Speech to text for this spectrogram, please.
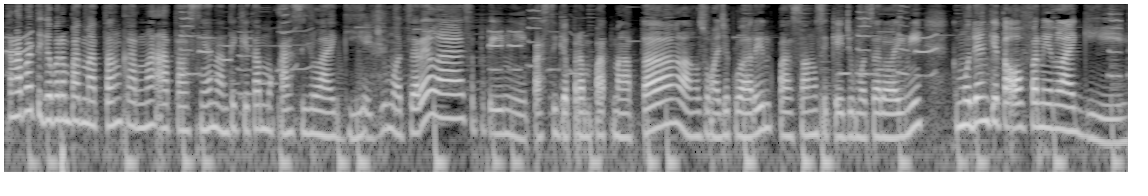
Kenapa 3 per 4 matang? Karena atasnya nanti kita mau kasih lagi keju mozzarella seperti ini. Pas 3 per 4 matang langsung aja keluarin pasang si keju mozzarella ini kemudian kita ovenin lagi.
